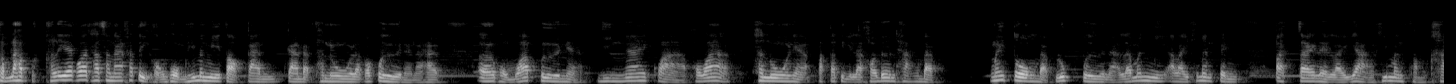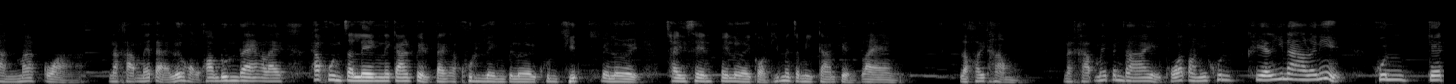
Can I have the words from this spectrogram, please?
สำหรับเขาเรียกว่าทัศนคติของผมที่มันมีต่อการการแบบธนูแล้วก็ปืนนะครับเออผมว่าปืนเนี่ยยิงง่ายกว่า เพราะว่าธนูเนี่ยปกติแล้วเขาเดินทางแบบไม่ตรงแบบลูกปืนนะแล้วมันมีอะไรที่มันเป็นปัจจัยหลาย ๆ อย่างที่มันสำคัญมากกว่านะครับแม้แต่เรื่องของความรุนแรงอะไร ถ้าคุณจะเลงในการเปลี่ยนแปลงคุณเลงไปเลย คุณคิดไปเลยใช้เซนส์ไปเลยก่อนที่มันจะมีการเปลี่ยนแปลง แล้วค่อยทำนะครับไม่เป็นไร เพราะว่าตอนนี้คุณเคลียร์ลี่นาวเลยนี่ คุณเก็ต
